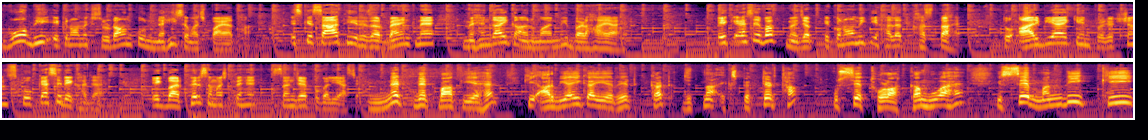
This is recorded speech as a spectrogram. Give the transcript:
वो भी इकोनॉमिक स्लोडाउन को नहीं समझ पाया था। इसके साथ ही रिज़र्व बैंक ने महँगाई का अनुमान भी बढ़ाया है। एक ऐसे वक्त में जब इकोनॉमी की हालत खस्ता है तो आरबीआई के इन प्रोजेक्शन को कैसे देखा जाए? एक बार फिर समझते हैं संजय पुगलिया से। नेट नेट बात यह है कि आरबीआई का ये रेट कट जितना एक्सपेक्टेड था उससे थोड़ा कम हुआ है। इससे मंदी की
